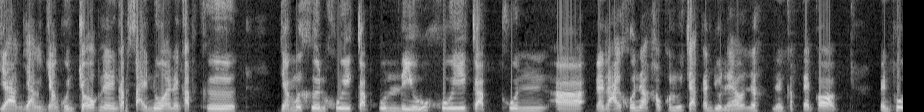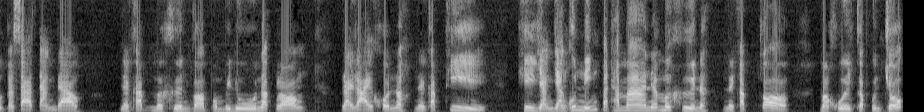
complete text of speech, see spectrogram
อย่างอย่างอย่างคุณโจ๊กเนี่ยนะครับสายนัวนะครับคืออย่างเมื่อคืนคุยกับคุณหลิวคุยกับคุณอ่าหลายๆคนเนี่ยเขาก็รู้จักกันอยู่แล้วนะนะครับแต่ก็เป็นพูดภาษาต่างดาวนะครับ เมื่อคืนก็ผมไปดูนักร้องหลาย ๆ คนเนาะนะครับที่ ที่อย่างอย่างคุณหนิงปัทมาเนี่ยเมื่อคืนนะนะครับก็มาคุยกับคุณโจ๊ก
